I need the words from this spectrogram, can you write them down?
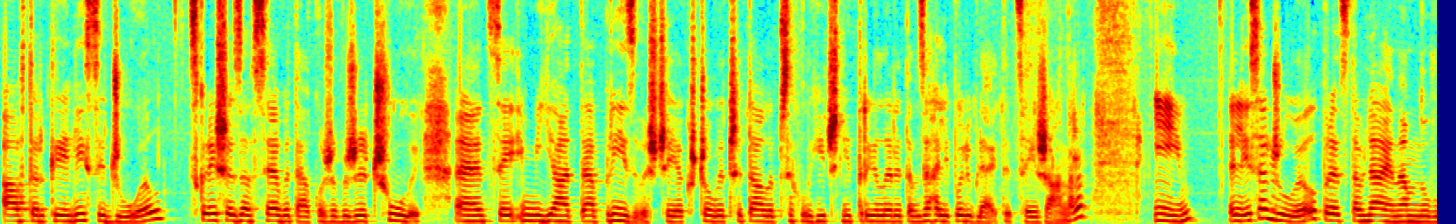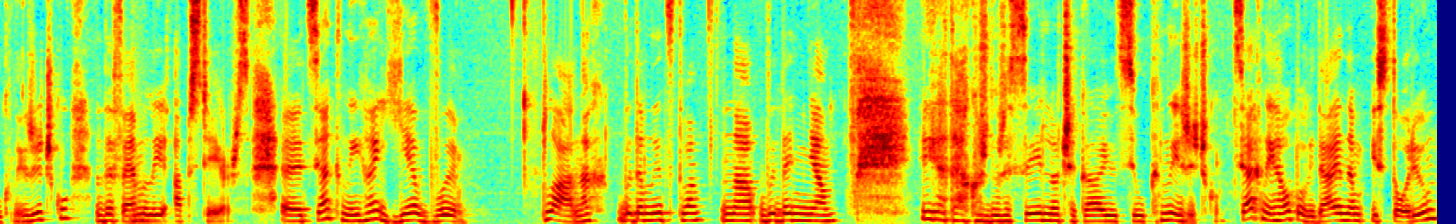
авторки Ліси Джуел. Скоріше за все, ви також вже чули е, це ім'я та прізвище, якщо ви читали психологічні трилери та взагалі полюбляєте цей жанр. І Ліса Джуел представляє нам нову книжечку The Family Upstairs. Е, Ця книга є в планах видавництва на видання. І я також дуже сильно чекаю цю книжечку. Ця книга оповідає нам історію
